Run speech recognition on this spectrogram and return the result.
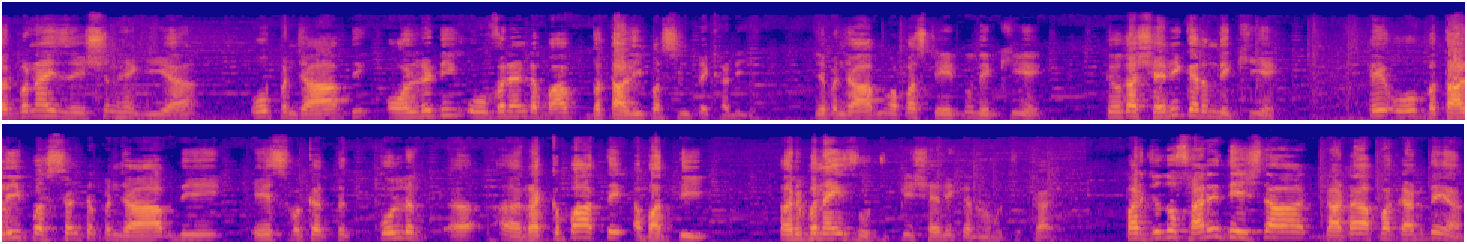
ਅਰਬਨਾਈਜੇਸ਼ਨ ਹੈਗੀ ਆ, ਉਹ ਪੰਜਾਬ ਦੀ ਆਲਰੇਡੀ ਓਵਰ ਐਂਡ ਅਬਵ 42% ਤੇ ਖੜੀ ਹੈ ਜੇ ਪੰਜਾਬ ਨੂੰ ਆਪਾਂ ਸਟੇਟ ਨੂੰ ਦੇਖੀਏ ਤੇ ਉਹਦਾ ਸ਼ਹਿਰੀਕਰਨ ਦੇਖੀਏ, ਤੇ ਉਹ 42% ਪੰਜਾਬ ਦੀ ਇਸ ਵਕਤ ਕੁੱਲ ਰਕਬਾ ਤੇ ਆਬਾਦੀ ਅਰਬਨਾਈਜ਼ ਹੋ ਚੁੱਕੀ, ਸ਼ਹਿਰੀਕਰਨ ਹੋ ਚੁੱਕਾ। ਪਰ ਜਦੋਂ ਸਾਰੇ ਦੇਸ਼ ਦਾ ਡਾਟਾ ਆਪਾਂ ਕੱਢਦੇ ਆ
